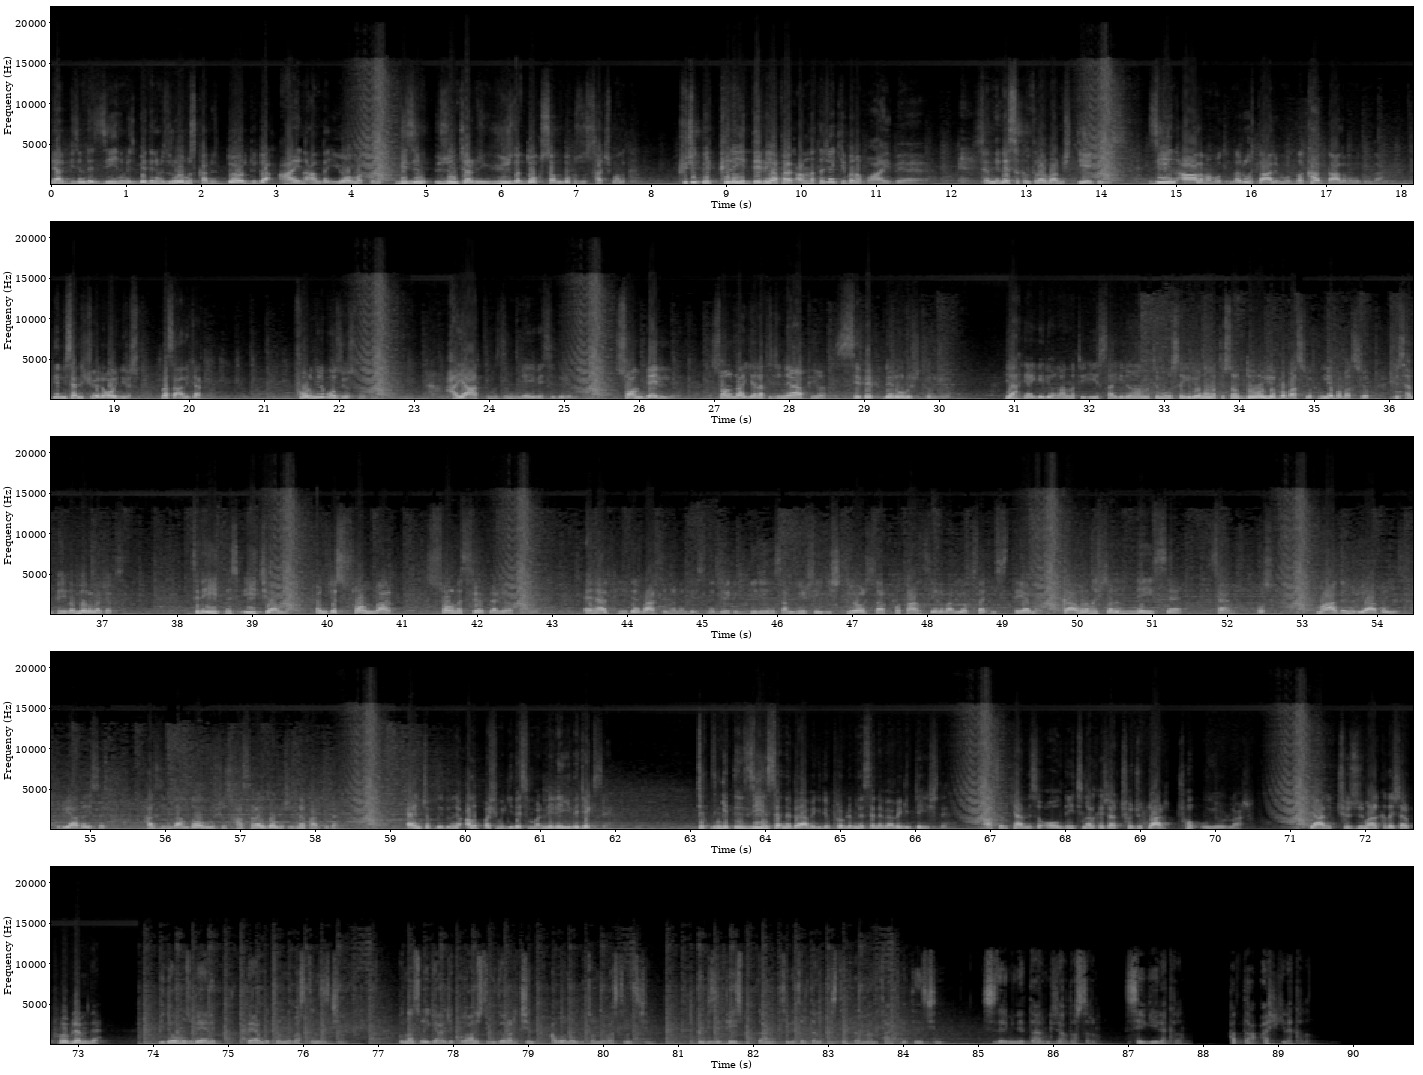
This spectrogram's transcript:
Yani bizim de zihnimiz, bedenimiz, ruhumuz, kalbimiz dördü de aynı anda iyi olmak zorunda. Bizim üzüntülerimizin yüzde 99'u saçmalık. Küçük bir pireyi deve yaparak anlatacak ki bana vay be sende ne sıkıntılar varmış diyeceğiz. Zihin ağlama modunda, ruh da ağlama modunda, kalp de ağlama modunda. Diyelim sen de şöyle oynuyorsun. Nasıl ağlayacaksın? Formülü bozuyorsun o zaman. Hayatımızın meyvesidir. Son belli. Sonra yaratıcı ne yapıyor? Sebepleri oluşturuyor. Yahya geliyor onu anlatıyor, İsa geliyor onu anlatıyor, Musa geliyor onu anlatıyor. Sonra doğuyor babası yok. Niye babası yok? Çünkü sen peygamber olacaksın. Seni eğitmesi, eğitiyor Allah. Önce son var, sonra sebepler yaratılıyor. NLP'de varsayımlarından birisinde diyor ki bir insan bir şey istiyorsa potansiyeli var yoksa isteyemez. Davranışların neyse sen olsun. Madem rüyadayız, rüyadaysak ha zindanda olmuşuz ha sarayda olmuşuz ne fark eder? En çok duyduğum alıp başımı gidesim var nereye gidecekse. Çıktın gittin. Zihin seninle beraber gidiyor. Problem de seninle beraber gidecek işte. Asıl kendisi olduğu için arkadaşlar çocuklar çok uyurlar. Yani çözüm arkadaşlar problemde. Videomuzu beğenip beğen butonuna bastığınız için, bundan sonra gelecek olağanüstü videolar için abone ol butonuna bastığınız için ve bizi Facebook'tan, Twitter'dan, Instagram'dan takip ettiğiniz için sizlere minnettarım güzel dostlarım. Sevgiyle kalın. Hatta aşk ile kalın.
